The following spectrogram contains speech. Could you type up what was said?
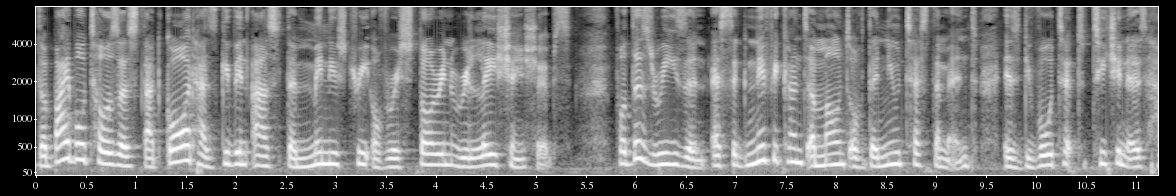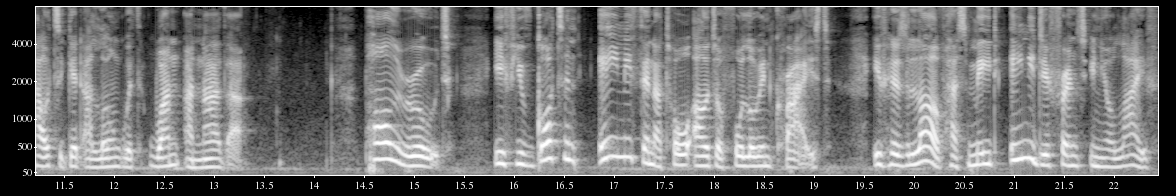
the Bible tells us that God has given us the ministry of restoring relationships. For this reason, a significant amount of the New Testament is devoted to teaching us how to get along with one another. Paul wrote, If you've gotten anything at all out of following Christ, if his love has made any difference in your life,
